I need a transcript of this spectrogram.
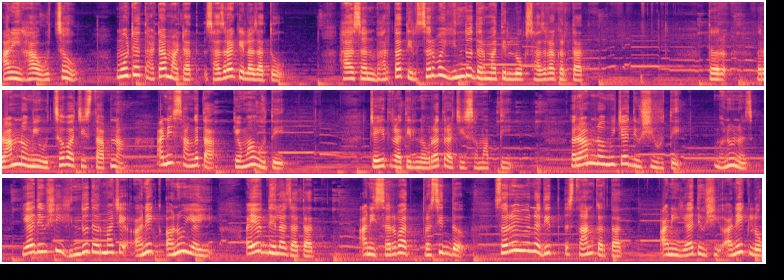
आणि हा उत्सव मोठ्या थाटामाटात साजरा केला जातो. हा सण भारतातील सर्व हिंदू धर्मातील लोक साजरा करतात. तर रामनवमी उत्सवाची स्थापना आणि सांगता केव्हा होते? चैत्रातील नवरात्राची समाप्ती रामनवमीच्या दिवशी होते. म्हणूनच या दिवशी हिंदू धर्माचे अनेक अनुयायी अयोध्येला जातात आणि सर्वात प्रसिद्ध सरयू नदीत स्नान करतात आणि या दिवशी अनेक लोक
